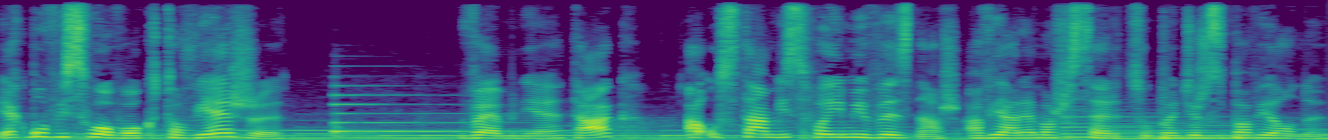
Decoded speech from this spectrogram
Jak mówi słowo, kto wierzy we mnie, tak? a ustami swoimi wyznasz, a wiarę masz w sercu, będziesz zbawiony.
